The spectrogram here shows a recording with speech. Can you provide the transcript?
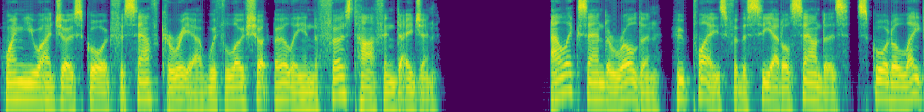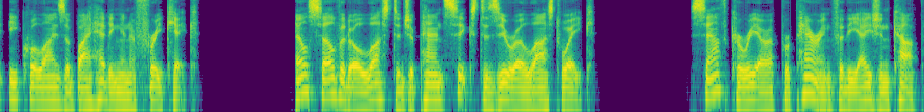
Hwang Ui-jo scored for South Korea with low shot early in the first half in Daejeon. Alexander Roldan, who plays for the Seattle Sounders, scored a late equalizer by heading in a free kick. El Salvador lost to Japan 6 0 last week. South Korea are preparing for the Asian Cup,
